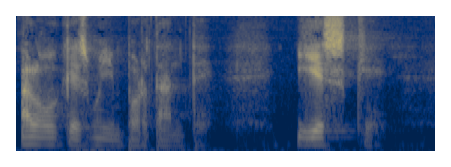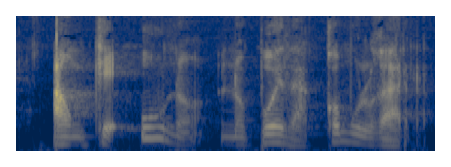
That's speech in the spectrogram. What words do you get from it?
algo que es muy importante, y es que aunque uno no pueda comulgar,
